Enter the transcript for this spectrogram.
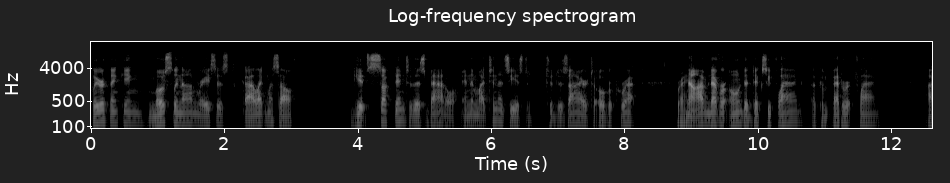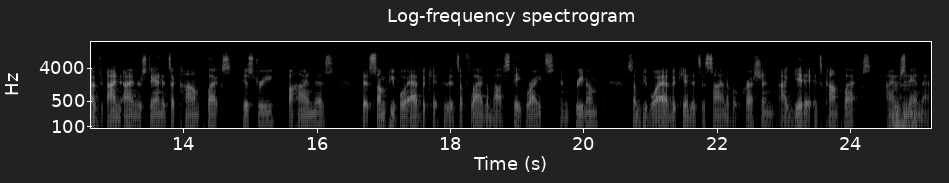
clear thinking, mostly non racist guy like myself gets sucked into this battle, and then my tendency is to, to desire to overcorrect. Right. Now, I've never owned a Dixie flag, a Confederate flag. I've I, I understand it's a complex history behind this. That some people advocate that it's a flag about state rights and freedom. Some people advocate it's a sign of oppression. I get it. It's complex. I Mhm. understand that.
